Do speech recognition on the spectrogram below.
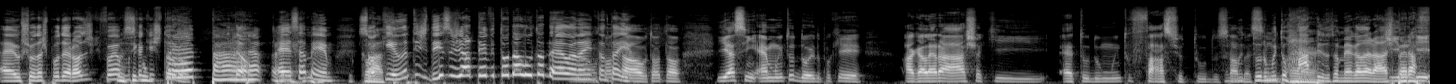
É. é, o Show das Poderosas, que foi a música que estourou. Prepara. Não, é essa mesmo. Só que antes disso já teve toda a luta dela, né? Não, Então tá aí. total, total. E assim, é muito doido, porque a galera acha que é tudo muito fácil, tudo, sabe? Tudo assim. muito É. rápido também, a galera acha. E- a e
